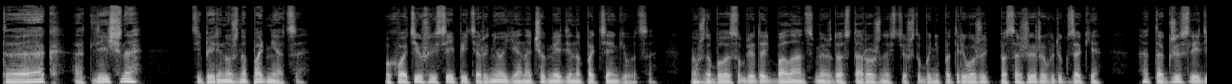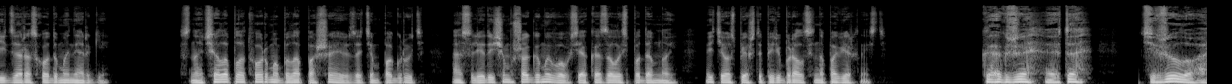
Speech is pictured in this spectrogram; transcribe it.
«Так, отлично. Теперь нужно подняться». Ухватившись всей пятернёй, я начал медленно подтягиваться. Нужно было соблюдать баланс между осторожностью, чтобы не потревожить пассажира в рюкзаке, а также следить за расходом энергии. Сначала платформа была по шею, затем по грудь, а следующим шагом и вовсе оказалась подо мной, ведь я успешно перебрался на поверхность. Как же это тяжело.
